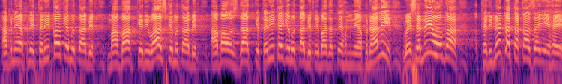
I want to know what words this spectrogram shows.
اپنے اپنے طریقوں کے مطابق، ماں باپ کے رواج کے مطابق، آبا و اجداد کے طریقے کے مطابق عبادتیں ہم نے اپنا لی۔ ویسے نہیں ہوگا۔ کلمے کا تقاضا یہ ہے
